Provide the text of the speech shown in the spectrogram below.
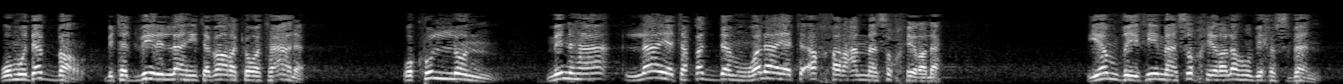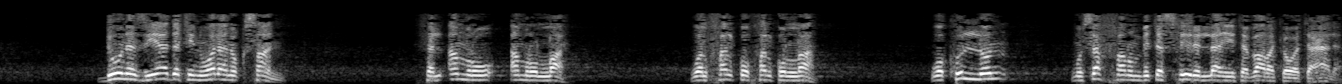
ومدبر بتدبير الله تبارك وتعالى. وكل منها لا يتقدم ولا يتأخر عما سخر له. يمضي فيما سخر له بحسبان. دون زيادة ولا نقصان. فالأمر أمر الله. والخلق خلق الله. وكل مسخر بتسخير الله تبارك وتعالى.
